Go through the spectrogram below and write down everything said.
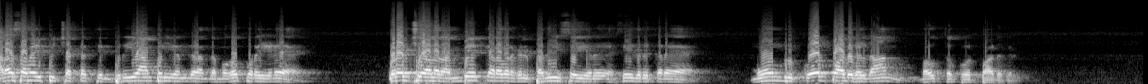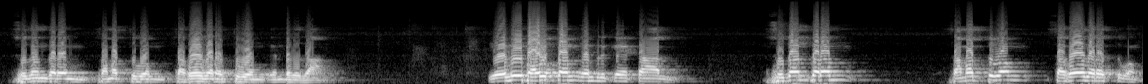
அரசமைப்பு சட்டத்தின் பிரியாம்பிள் என்கிற அந்த முகப்புரையில புரட்சியாளர் அம்பேத்கர் அவர்கள் பதிவு செய்கிற செய்திருக்கிற மூன்று கோட்பாடுகள் தான் பௌத்த கோட்பாடுகள். சுதந்திரம் சமத்துவம் சகோதரத்துவம் என்பதுதான். எது பௌத்தம் என்று கேட்டால் சுதந்திரம் சமத்துவம் சகோதரத்துவம்.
